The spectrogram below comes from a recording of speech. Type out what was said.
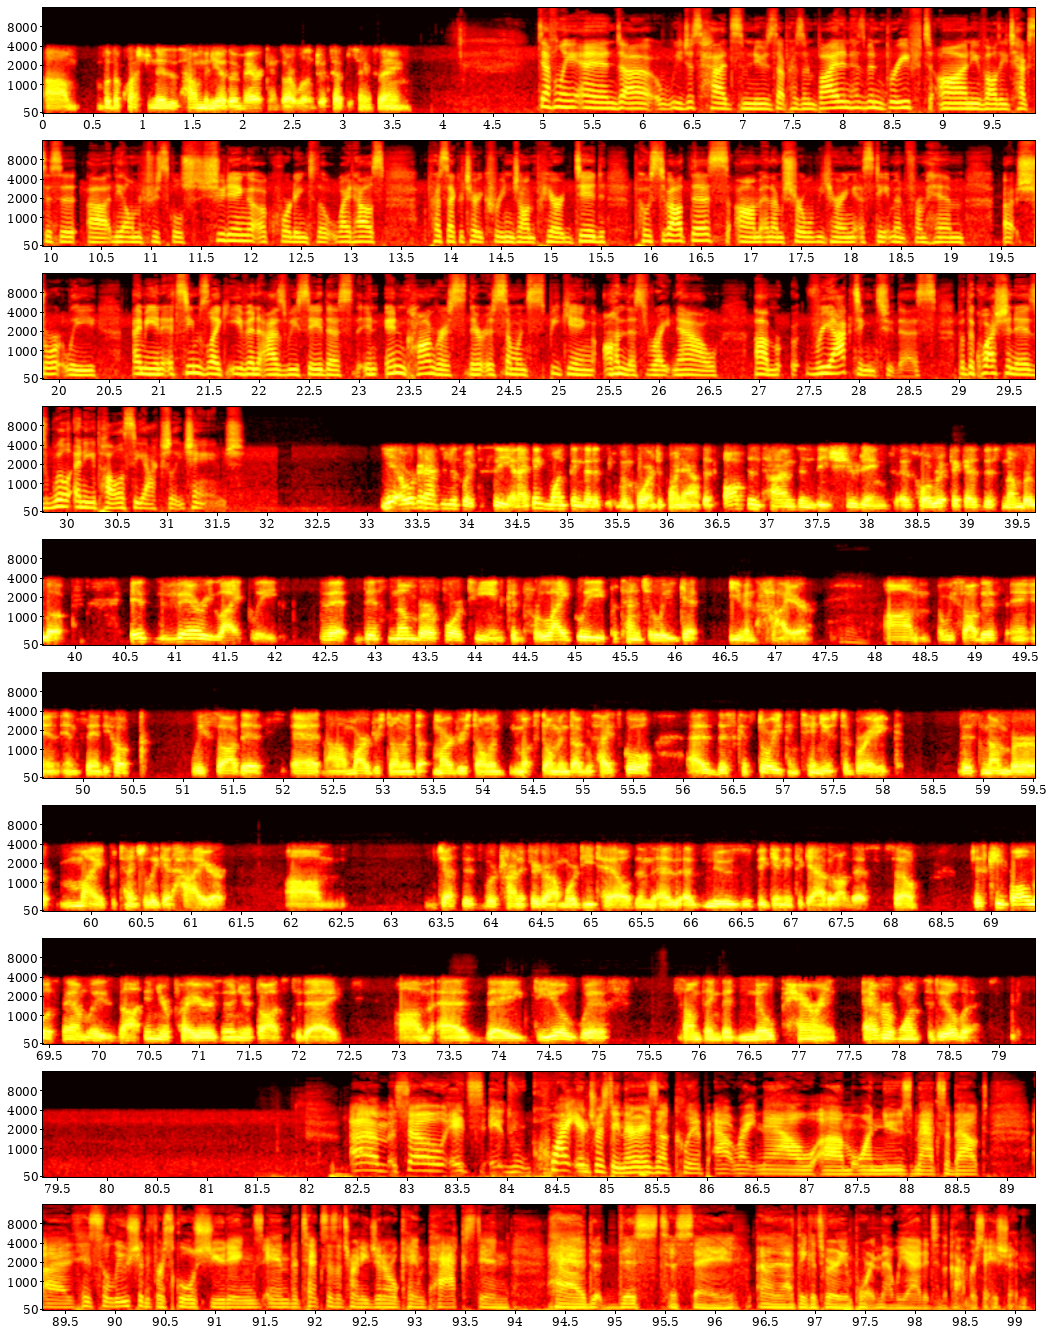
Um, but the question is, is how many other Americans are willing to accept the same thing? Definitely. And uh, we just had some news that President Biden has been briefed on Uvalde, Texas, uh, the elementary school shooting. According to the White House, Press Secretary Karine Jean Pierre did post about this. Um, and I'm sure we'll be hearing a statement from him uh, shortly. I mean, it seems like even as we say this in, in Congress, there is someone speaking on this right now. Um, reacting to this. But the question is will any policy actually change? Yeah, we're going to have to just wait to see. And I think one thing that is important to point out that oftentimes in these shootings, as horrific as this number looks, it's very likely that this number 14 could likely potentially get even higher. Um, we saw this in, in, in, Sandy Hook. We saw this at uh, Marjory Stoneman, Marjory Stoneman, Stoneman Douglas High School. As this story continues to break, this number might potentially get higher. Um, just as we're trying to figure out more details and as, as news is beginning to gather on this. So just keep all those families uh, in your prayers and in your thoughts today um, as they deal with something that no parent ever wants to deal with. Um, so it's, it's, quite interesting. There is a clip out right now um, on Newsmax about uh, his solution for school shootings, and the Texas Attorney General Ken Paxton had this to say. And I think it's very important that we add it to the conversation.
